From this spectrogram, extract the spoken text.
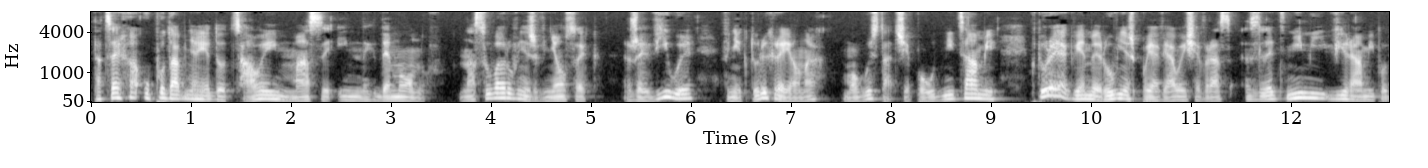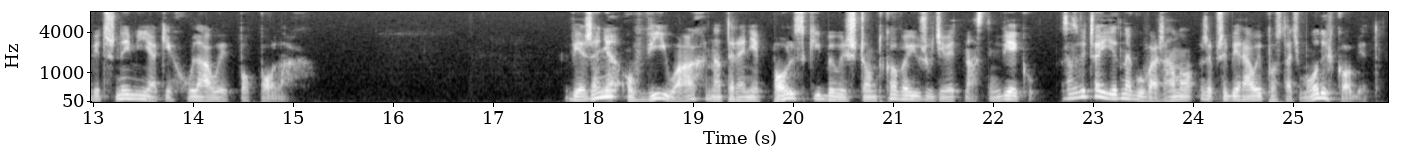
Ta cecha upodabnia je do całej masy innych demonów. Nasuwa również wniosek, że wiły w niektórych rejonach mogły stać się południcami, które jak wiemy również pojawiały się wraz z letnimi wirami powietrznymi, jakie hulały po polach. Wierzenia o wiłach na terenie Polski były szczątkowe już w XIX wieku. Zazwyczaj jednak uważano, że przybierały postać młodych kobiet,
